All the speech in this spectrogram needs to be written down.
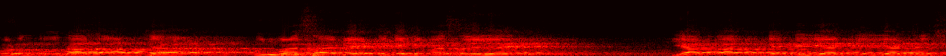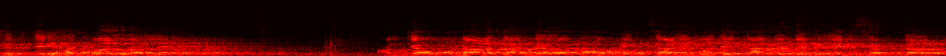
परंतु दादा आमच्या भुजबळ साहेब या ठिकाणी बसलेले. या तालुक्यातील या जिल्ह्यातील शेतकरी हतबल झाले. आमच्या उन्हाळ कांद्याला भावनिक चाळीमध्ये कांदे त्या ठिकाणी सडतात.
